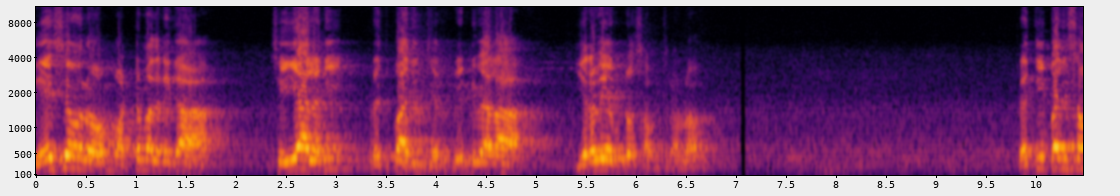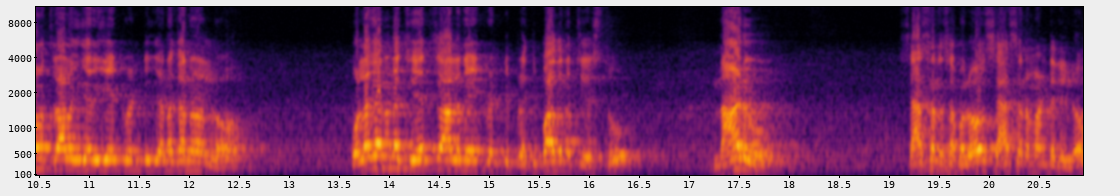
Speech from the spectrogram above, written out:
దేశంలో మొట్టమొదటిగా చేయాలని ప్రతిపాదించారు. రెండు వేల ఇరవై ఒకటో సంవత్సరంలో ప్రతి పది సంవత్సరాలకు జరిగేటువంటి జనగణనలో కులగణన చేర్చాలనేటువంటి ప్రతిపాదన చేస్తూ నాడు శాసనసభలో శాసన మండలిలో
